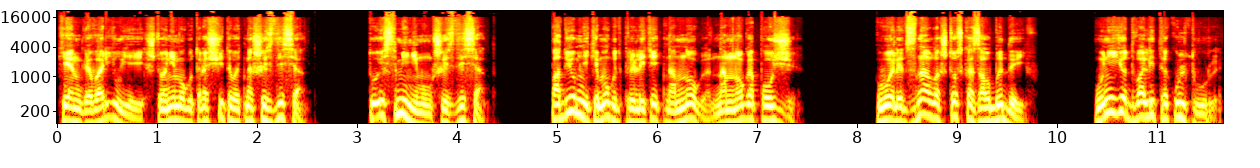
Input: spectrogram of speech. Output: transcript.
Кен говорил ей, что они могут рассчитывать на 60. То есть минимум 60. Подъемники могут прилететь намного, намного позже. Уоллет знала, что сказал бы Дэйв. У нее 2 литра культуры.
